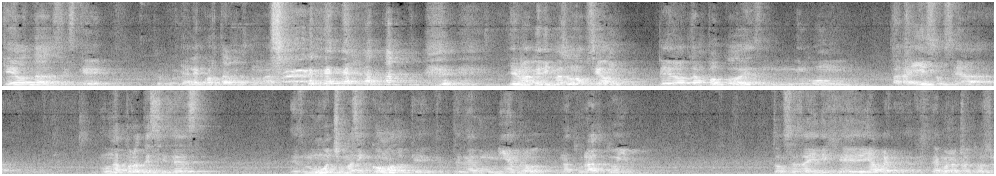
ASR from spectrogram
¿qué onda si es que ya le cortamos nomás? y el man me dijo, es una opción, pero tampoco es ningún paraíso, o sea, una prótesis es, es mucho más incómodo que, que tener un miembro natural tuyo. Entonces ahí dije, ya bueno, démosle otra cosa,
